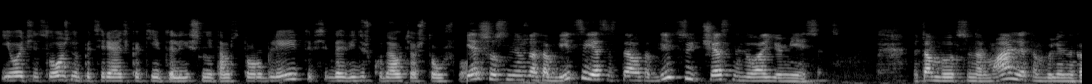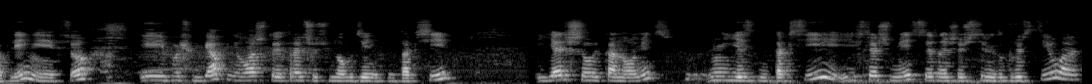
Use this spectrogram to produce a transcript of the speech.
и очень сложно потерять какие-то лишние там 100 рублей, ты всегда видишь, куда у тебя что ушло. Я решила, что мне нужна таблица, я составила таблицу и честно вела ее месяц. И там было все нормально, там были накопления и все. И, в общем, я поняла, что я трачу очень много денег на такси. И я решила экономить, не ездить на такси. И в следующем месяце я, значит, очень сильно загрустила.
